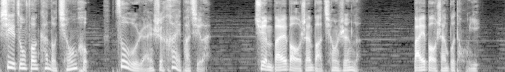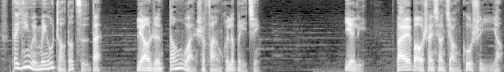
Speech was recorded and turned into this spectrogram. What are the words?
谢宗芳看到枪后，骤然是害怕起来，劝白宝山把枪扔了。白宝山不同意，但因为没有找到子弹，两人当晚是返回了北京。夜里，白宝山像讲故事一样，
